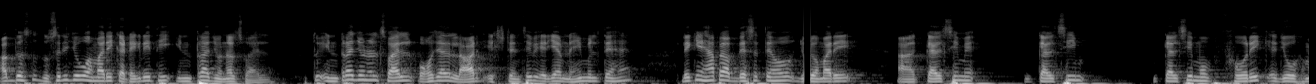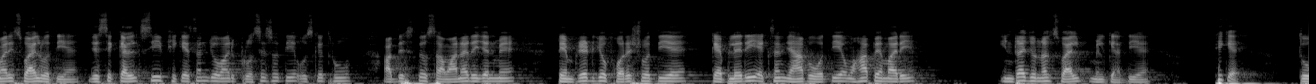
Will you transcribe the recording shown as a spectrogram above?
अब दोस्तों, दूसरी जो हमारी कैटेगरी थी इंट्राजोनल सॉइल। तो इंट्राजोनल सॉइल बहुत ज़्यादा लार्ज, एक्सटेंसिव एरिया में नहीं मिलते हैं। लेकिन यहाँ पे आप देख सकते हो जो हमारी कैल्शियम कैल्शियम, कैल्शियमोफोरिक जो हमारी सॉइल होती है, जैसे कैल्सीफिकेशन जो हमारी प्रोसेस होती है, उसके थ्रू आप देख सकते हो सवाना रीजन में टेम्परेट जो फॉरेस्ट होती है, कैपलरी एक्शन जहाँ पे होती है, वहाँ पे हमारी इंट्राजोनल सॉइल मिल के आती है। ठीक है? तो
